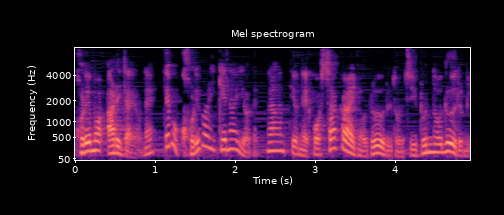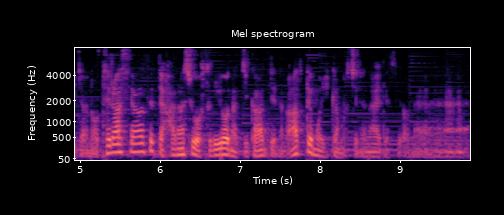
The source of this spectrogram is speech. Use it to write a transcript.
これもありだよね。でもこれはいけないよね。なんていうね、こう社会のルールと自分のルールみたいなのを照らし合わせて話をするような時間っていうのがあってもいいかもしれないですよね。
